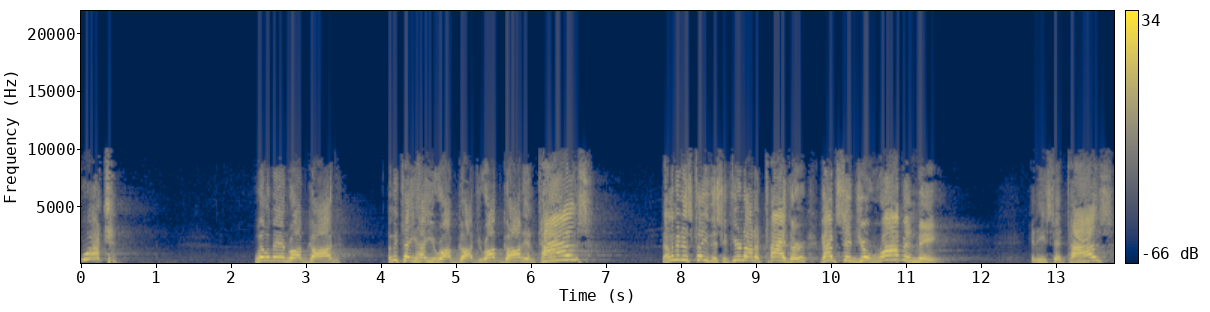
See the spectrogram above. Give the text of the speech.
What? Will a man rob God? Let me tell you how you rob God. You rob God in tithes. Now let me just tell you this. If you're not a tither, God said, You're robbing me. And he said, Tithes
